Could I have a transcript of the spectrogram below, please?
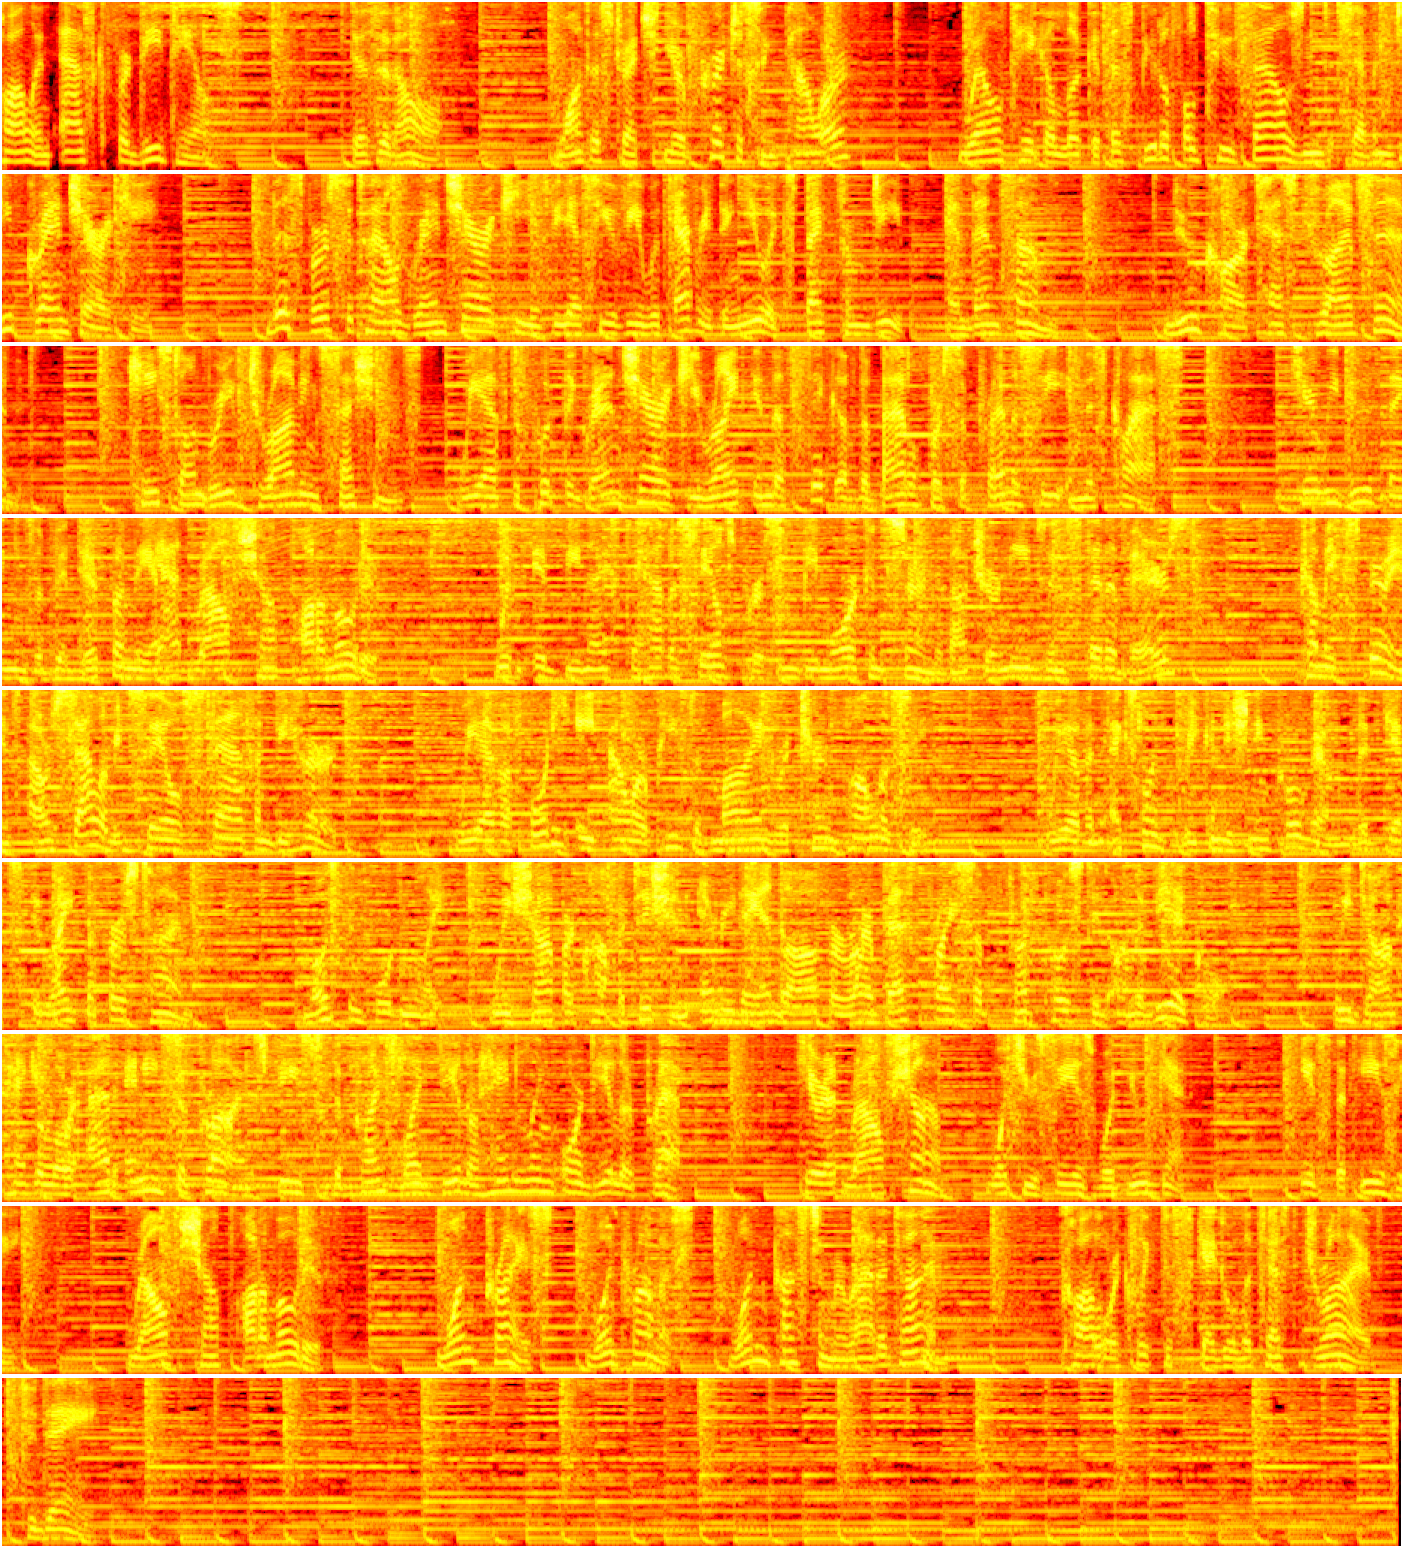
Call and ask for details. Does it all? Want to stretch your purchasing power? Well take a look at this beautiful 2007 Jeep Grand Cherokee. This versatile Grand Cherokee is the SUV with everything you expect from Jeep, and then some. New car test drive said. Cased on brief driving sessions, we have to put the Grand Cherokee right in the thick of the battle for supremacy in this class. Here we do things a bit differently at Ralph Schomp Automotive. Wouldn't it be nice to have a salesperson be more concerned about your needs instead of theirs? Come experience our salaried sales staff and be heard. We have a 48-hour peace of mind return policy. We have an excellent reconditioning program that gets it right the first time. Most importantly, we shop our competition every day and offer our best price up front posted on the vehicle. We don't haggle or add any surprise fees to the price like dealer handling or dealer prep. Here at Ralph Schomp, what you see is what you get. It's that easy. Ralph Schomp Automotive. One price, one promise, one customer at a time. Call or click to schedule a test drive, today.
